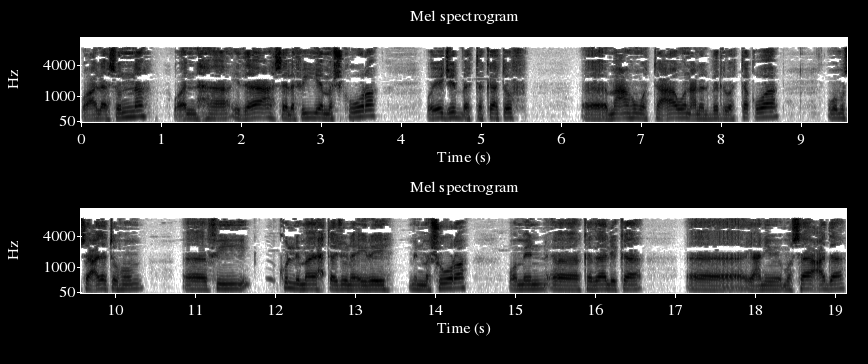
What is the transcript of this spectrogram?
وعلى سنة وأنها إذاعة سلفية مشكورة ويجب التكاتف آه، معهم والتعاون على البر والتقوى ومساعدتهم في كل ما يحتاجون إليه من مشورة ومن كذلك يعني مساعدة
